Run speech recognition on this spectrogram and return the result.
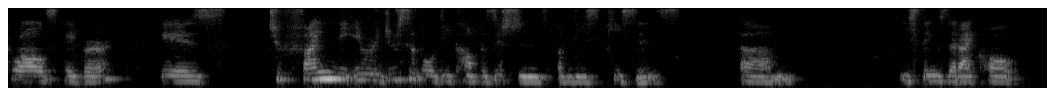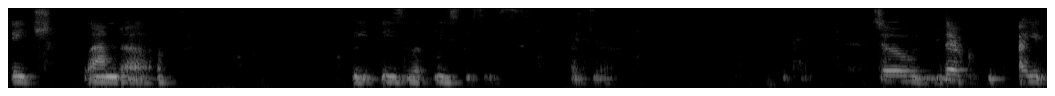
Thrall's paper, is to find the irreducible decompositions of these pieces, um, these things that I call H lambda of these, these pieces right here. Okay, so there, I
